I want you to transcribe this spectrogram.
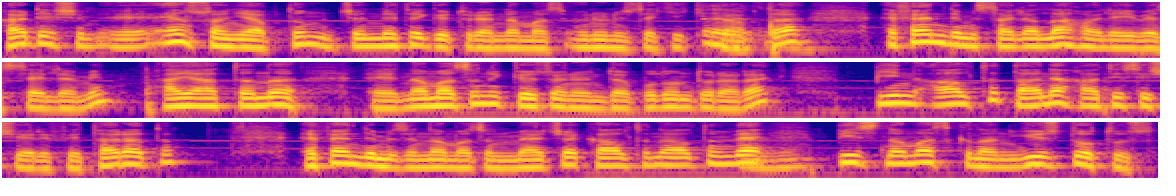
Kardeşim e, en son yaptığım cennete götüren namaz önünüzdeki kitapta evet, evet. Efendimiz sallallahu aleyhi ve sellemin hayatını e, namazını göz önünde bulundurarak 1006 tane hadisi şerifi taradım. Efendimizin namazını mercek altına aldım ve hı hı. biz namaz kılan yüzde otuz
